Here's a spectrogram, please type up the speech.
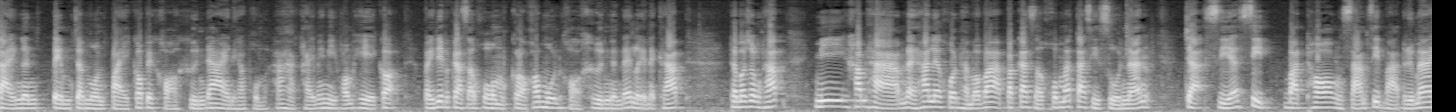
จ่ายเงินเต็มจำนวนไปก็ไปขอคืนได้นะครับผมถ้าหากใครไม่มีพร้อมเพย์ก็ไปที่ประกันสังคมกรอกข้อมูลขอคืนเงินได้เลยนะครับท่านผู้ชมครับ มีคำถามหลายท่านหลายคนถามมาว่าประกันสังคมมาตรา 40 นั้น จะเสียสิทธิ์บัตรทอง 30 บาทหรือไม่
